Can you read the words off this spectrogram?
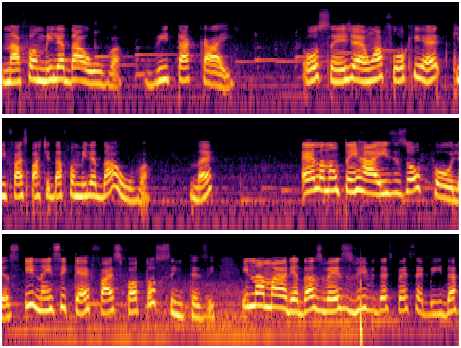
na família da uva, Vitacae. Ou seja, é uma flor que é que faz parte da família da uva, né? Ela não tem raízes ou folhas e nem sequer faz fotossíntese. E na maioria das vezes vive despercebida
